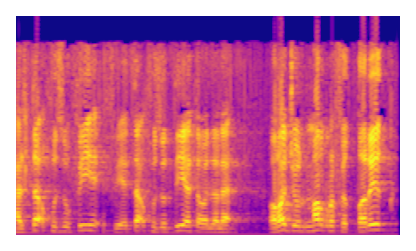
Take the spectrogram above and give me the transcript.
هل تأخذ فيه في تأخذ الدية ولا لا؟ رجل مر في الطريق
